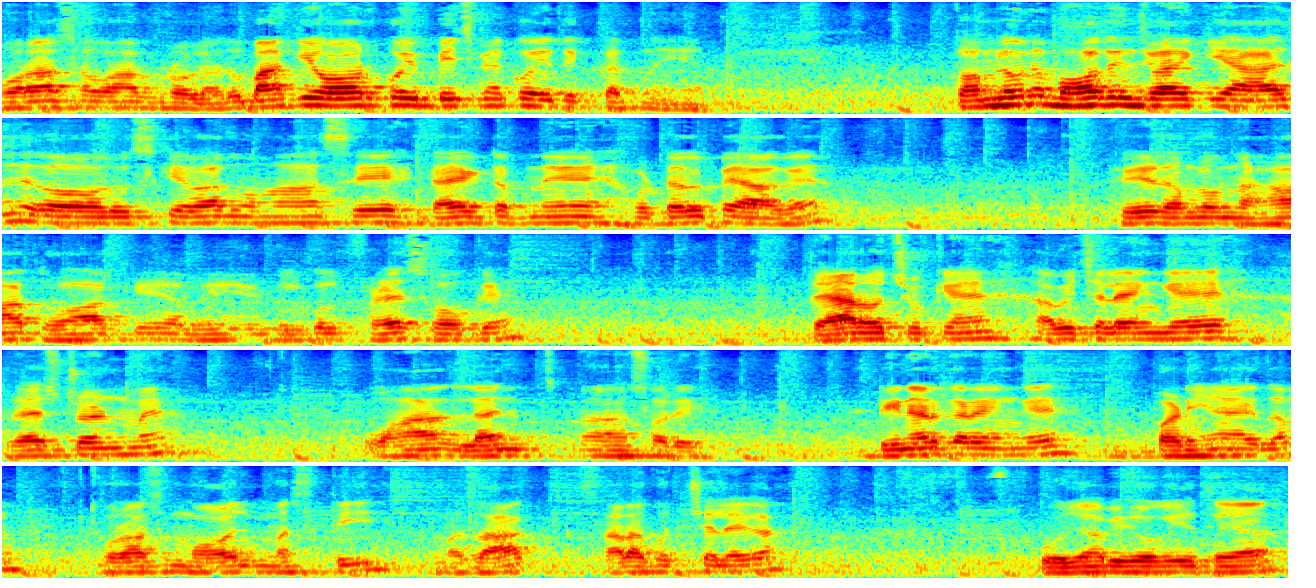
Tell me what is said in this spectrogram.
थोड़ा सा वहाँ प्रॉब्लम है। तो बाकी और कोई बीच में कोई दिक्कत नहीं है। तो हम लोग ने बहुत इन्जॉय किया आज और उसके बाद वहाँ से डायरेक्ट अपने होटल पे आ गए। फिर हम लोग नहा धोआ के अभी बिल्कुल फ्रेश हो के तैयार हो चुके हैं। अभी चलेंगे रेस्टोरेंट में। वहाँ लंच सॉरी डिनर करेंगे। बढ़िया एकदम। थोड़ा सा मौज मस्ती मज़ाक सारा कुछ चलेगा। पूजा भी हो गई तैयार।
